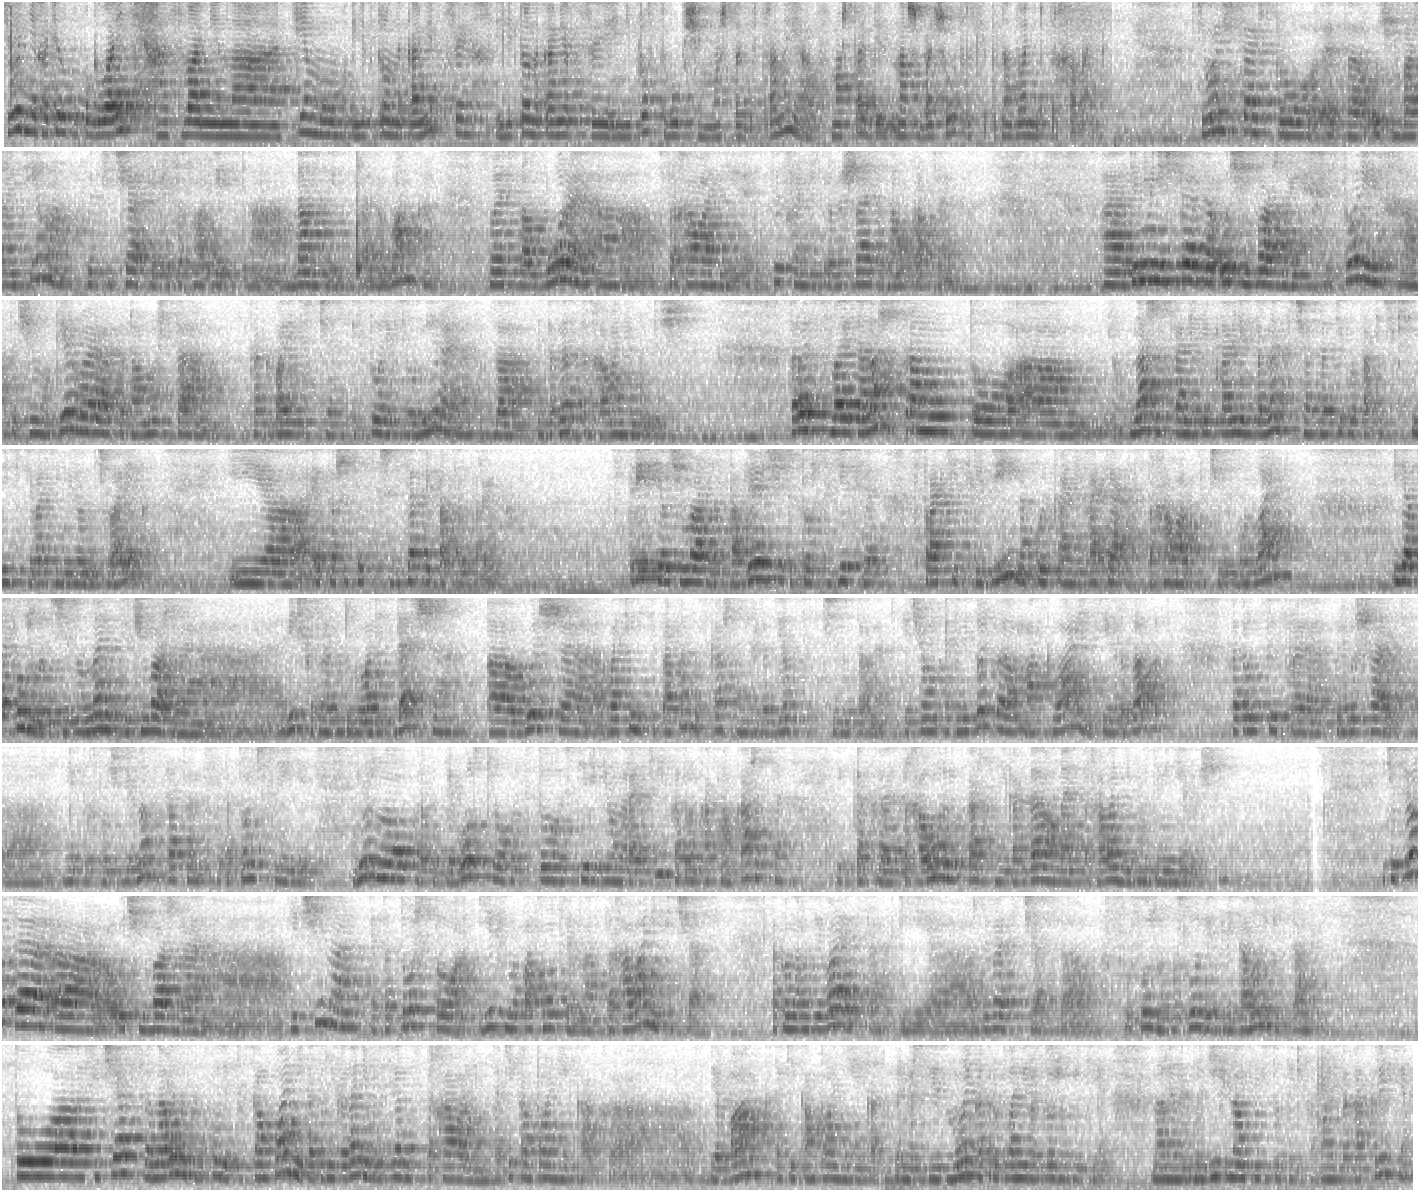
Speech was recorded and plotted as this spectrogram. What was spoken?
Сегодня я хотела бы поговорить с вами на тему электронной коммерции. Электронной коммерции не просто в общем масштабе страны, а в масштабе нашей большой отрасли под названием страхование. Почему я считаю, что это очень важная тема? Хоть сейчас, если посмотреть на данные Центрального банка, посмотреть про сборы а, в страховании, эта цифра не превышает 1%. А, тем не менее, считаю это очень важной историей. А, почему? Первое, потому что, как говорится сейчас, история всего мира за интернет-страхование будущее. Второе, если посмотреть на нашу страну, то э, в нашей стране проникновение интернета сейчас достигло практически 78 миллионов человек, и это 63% рынка. Третья очень важная составляющая – это то, что если спросить людей, насколько они хотят страховаться через онлайн или обслуживаться через онлайн, это очень важная вещь, которую я буду говорить дальше, а, больше 80% скажут, что они хотят делать это через интернет. Причем это не только Москва и северо-запад, в котором цифры превышают а, в некоторых случаях 90%, это в том числе и Южный округ, и Приволжский округ, то есть те регионы России, в которых, как нам кажется, и как э, страховому рынку кажется, никогда онлайн-страхование не будет доминирующим. И четвертая, а, очень важная причина – это то, что если мы посмотрим на страхование сейчас, как оно развивается, и э, развивается сейчас э, в сложных условиях для экономики страны, то сейчас на рынок выходят компании, которые никогда не были связаны с страхованием. Такие компании, как э, Сбербанк, такие компании, как, например, Связной, который планирует тоже выйти на рынок, другие финансовые институты, такие компании, как Открытие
